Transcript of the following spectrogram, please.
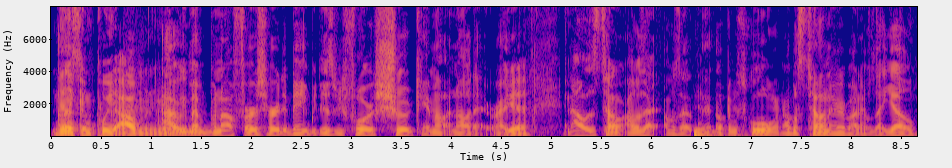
than a complete album. I remember when I first heard the baby. This is before Suge came out and all that, right? Yeah. And I was telling, I was at, I was at up in school, and I was telling everybody, I was like, "Yo,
